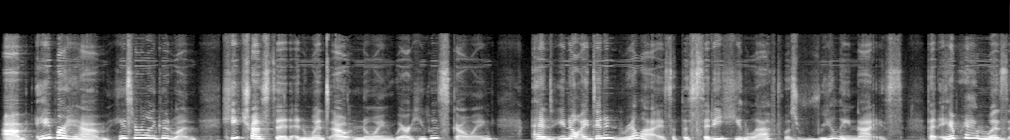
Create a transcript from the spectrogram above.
um, Abraham, he's a really good one. He trusted and went out knowing where he was going. And, you know, I didn't realize that the city he left was really nice, that Abraham was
